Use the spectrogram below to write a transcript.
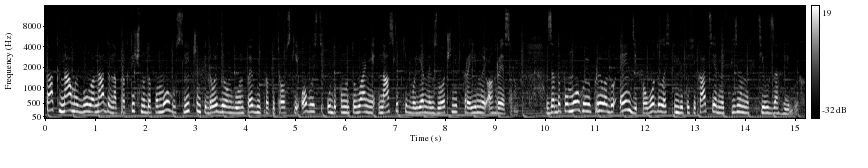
Так, нами була надана практичну допомогу слідчим підрозділам ГУНП в Дніпропетровській області у документуванні наслідків воєнних злочинів країною-агресором. За допомогою приладу Енді проводилась ідентифікація невпізнаних тіл загиблих.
